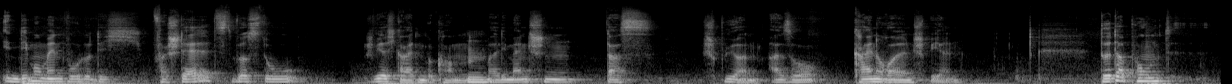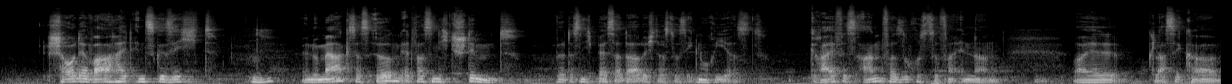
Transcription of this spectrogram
in dem Moment, wo du dich verstellst, wirst du Schwierigkeiten bekommen, mhm. weil die Menschen das spüren. Also keine Rollen spielen. Dritter Punkt, schau der Wahrheit ins Gesicht. Mhm. Wenn du merkst, dass irgendetwas nicht stimmt, wird es nicht besser dadurch, dass du es ignorierst. Greif es an, versuch es zu verändern. Weil Klassiker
